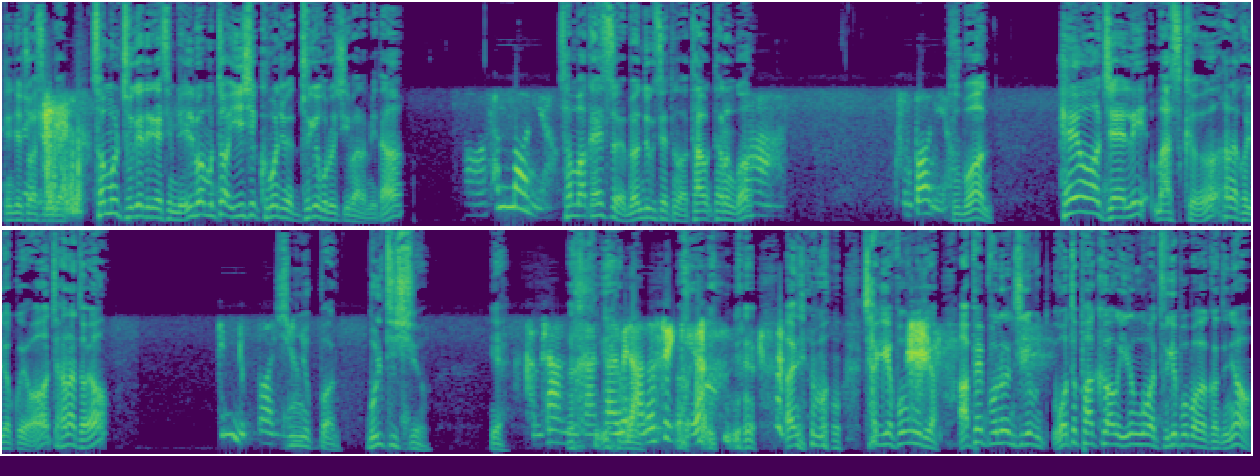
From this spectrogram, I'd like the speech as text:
굉장히 좋았습니다. 선물 두 개 드리겠습니다. 1번부터 29번 중에 두 개 고르시기 바랍니다. 어, 3번이요. 3번 아까 했어요. 면도기 세트 나. 다, 다른 거? 아, 9번이요. 9번. 헤어 젤리 마스크 하나 걸렸고요. 자, 하나 더요. 16번이요. 16번. 물티슈. 예. 감사합니다. 예, 다음에 뭐. 나눠 쓸게요. 예. 아니 뭐 자기가 뽑은 거니까 앞에 분은 지금 워터파크하고 이런 것만 두 개 뽑아갔거든요.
